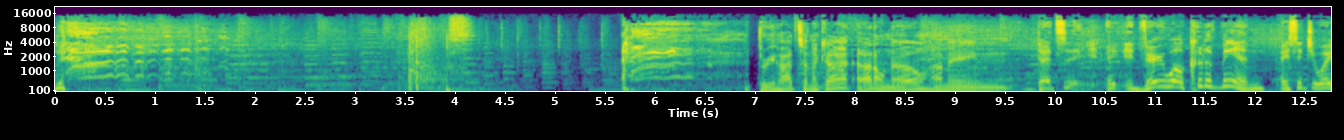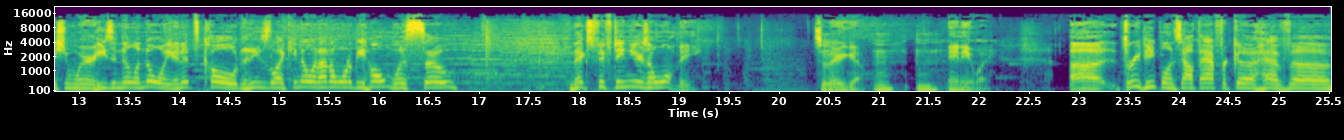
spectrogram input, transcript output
Three hots and a cot? I don't know. I mean, That's it, it very well could have been a situation where he's in Illinois and it's cold and he's like, "You know what? I don't want to be homeless, so next 15 years I won't be." So there you go. Anyway, uh, three people in South Africa have uh,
